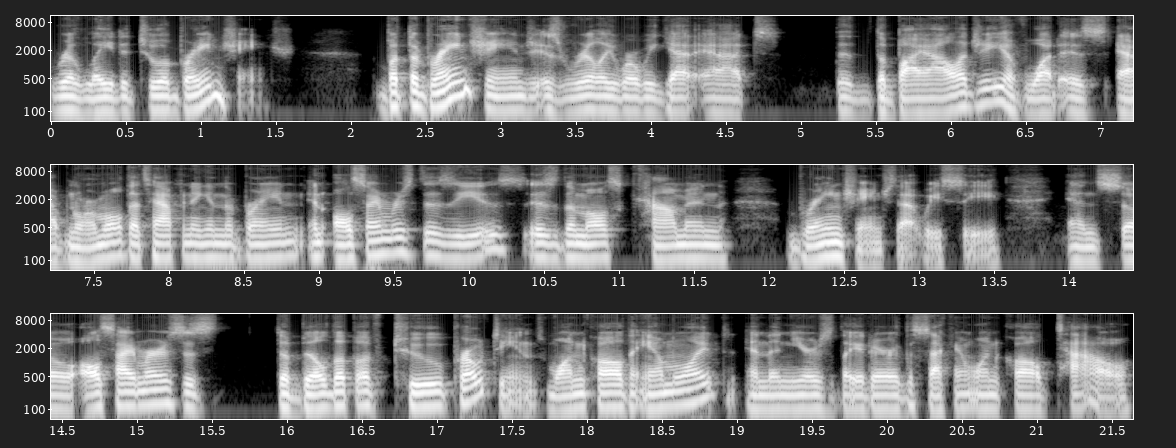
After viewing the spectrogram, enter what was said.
related to a brain change. But the brain change is really where we get at the, the biology of what is abnormal that's happening in the brain. And Alzheimer's disease is the most common brain change that we see. And so Alzheimer's is the buildup of two proteins, one called amyloid, and then years later, the second one called tau.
